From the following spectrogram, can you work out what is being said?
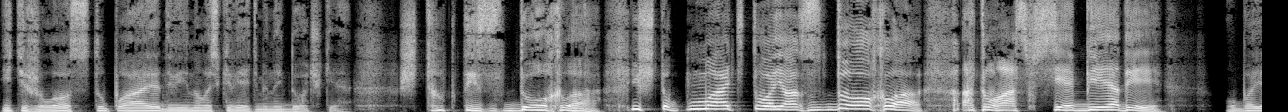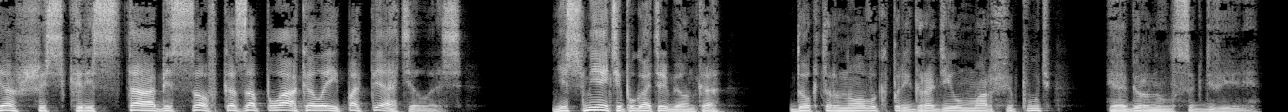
и, тяжело ступая, двинулась к ведьминой дочке. «Чтоб ты сдохла! И чтоб мать твоя сдохла! От вас все беды!» Убоявшись креста, бесовка заплакала и попятилась. «Не смейте пугать ребенка!» Доктор Новак преградил Марфе путь и обернулся к двери.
